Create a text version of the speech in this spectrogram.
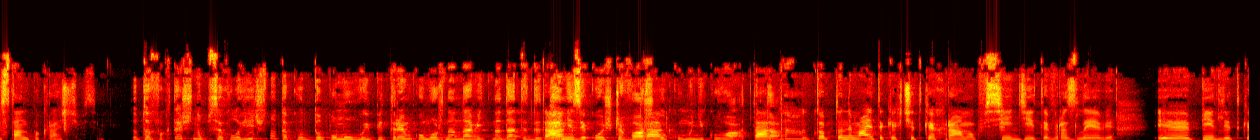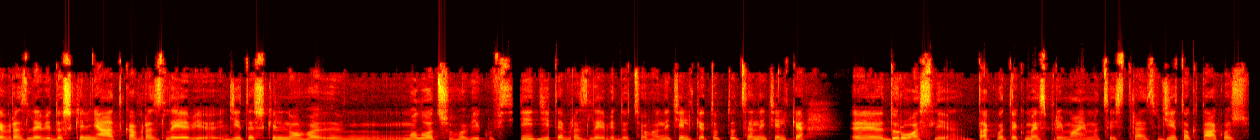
стан покращився. Тобто, фактично, психологічну таку допомогу і підтримку можна навіть надати дитині, Так. з якою ще важко Так. комунікувати. Так, так? тобто немає таких чітких рамок. Всі діти вразливі, е, підлітки вразливі, дошкільнятка вразливі, діти шкільного е, молодшого віку. Всі діти вразливі до цього. Не тільки, тобто, це не тільки е, дорослі, так от як ми сприймаємо цей стрес. В діток також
